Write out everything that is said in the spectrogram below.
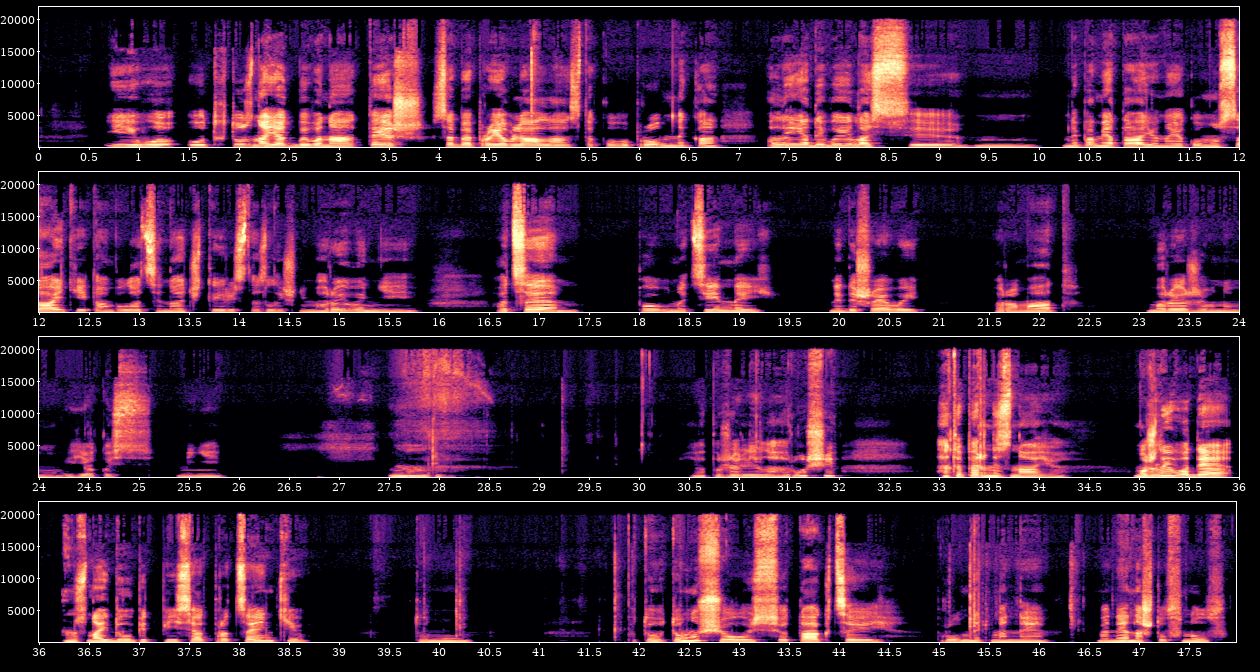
і о- от хто знає, як би вона теж себе проявляла з такого пробника. Але я дивилась, е, не пам'ятаю на якому сайті, там була ціна 400 з лишнім гривень. А це повноцінний, недешевий аромат в мережевному. І якось мені. Я пожаліла гроші, а тепер не знаю. Можливо, де знайду під 50%, тому, тому що ось отак цей пробник мене, мене наштовхнув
